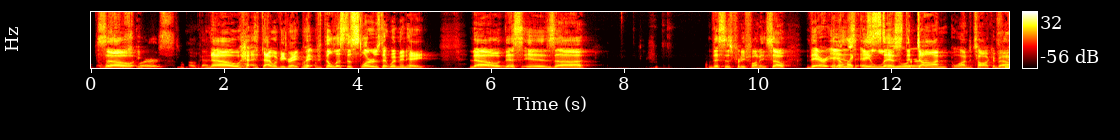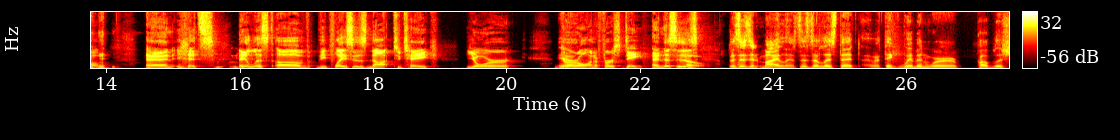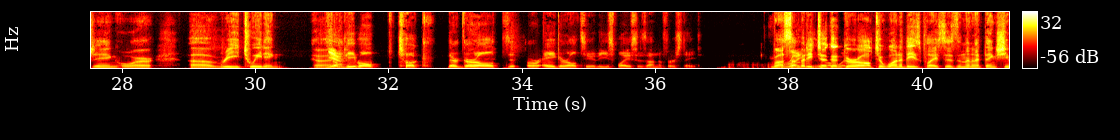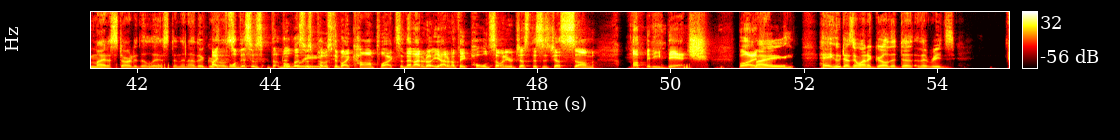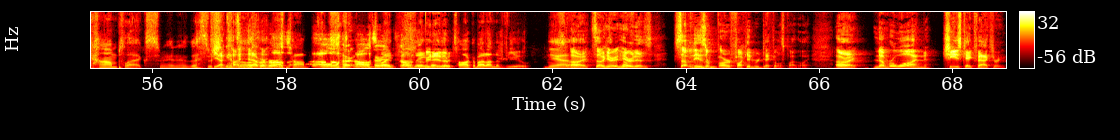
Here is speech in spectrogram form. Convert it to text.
So slurs? Okay. no, that would be great. The list of slurs that women hate. No, this is uh this is pretty funny. So there They is like the a C list that word. Don wanted to talk about. and it's a list of the places not to take your Yeah. girl on a first date. And this is No, this isn't my list. This is a list that I think women were publishing or uh, retweeting. Uh, Yeah. So people took their girl to, or a girl to these places on the first date. Well, Right. somebody took a Really. girl to one of these places, and then I think she might have started the list, and then other I, girls. well, this is the, the list was posted by Complex, and then I don't know. Yeah, I don't know if they polled somebody or just this is just some uppity bitch. But my hey, who doesn't want a girl that does that reads complex? Right, that's what Yeah, she gets. con- all- Never heard all- of complex. all her- all Sounds her like something that they would talk about on the View. Yeah, all right, so here here it is. Some of these are, are fucking ridiculous, by the way. All right, number one, Cheesecake Factory.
